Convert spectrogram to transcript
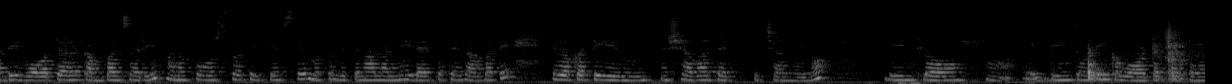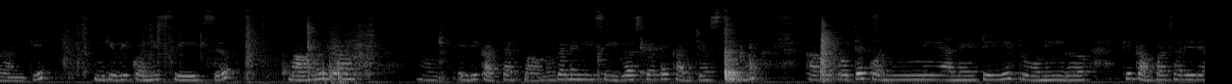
అది వాటర్ కంపల్సరీ మనం ఫోర్స్ తోటి ఇచ్చేస్తే మొత్తం విత్తనాలన్నీ ఇదైపోతాయి కాబట్టి ఇది ఒకటి షవర్ తెప్పించాను నేను. దీంట్లో దీంతో ఇంకా వాటర్ పెట్టడానికి. ఇంక ఇవి కొన్ని సీడ్స్ మామూలుగా ఇది కట్టర్. మామూలుగా నేను ఈ సీజర్స్ కట్ చేస్తాను. కాకపోతే కొన్ని అనేటివి ప్రూనింగ్కి కంపల్సరీ ఇది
